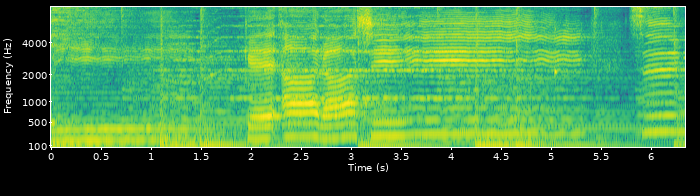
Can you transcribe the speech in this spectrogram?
いけあらしすぎ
